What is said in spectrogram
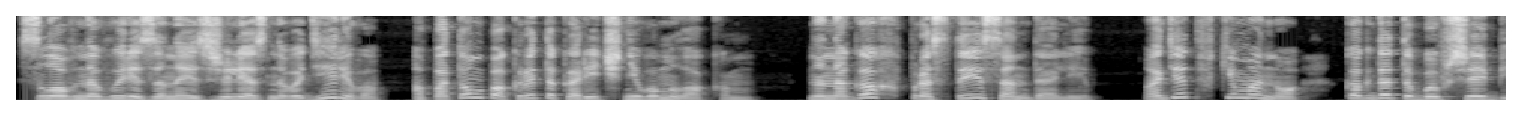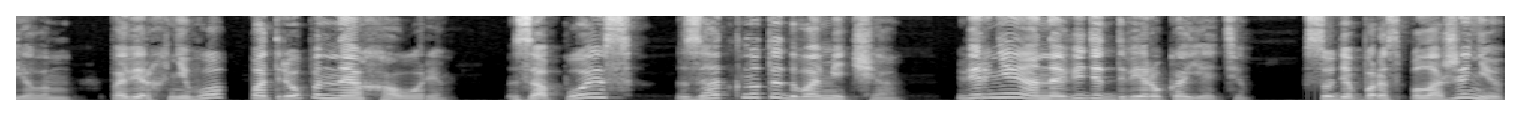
словно вырезана из железного дерева, а потом покрыта коричневым лаком. На ногах простые сандалии, одет в кимоно, когда-то бывшее белым, Поверх него потрепанная хаори. За пояс заткнуты два меча. Вернее, она видит две рукояти. Судя по расположению,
